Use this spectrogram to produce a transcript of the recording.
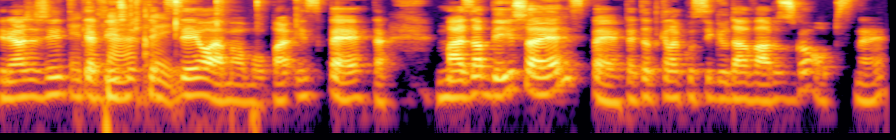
Entendeu? A gente que é bicha, a gente tem que Exactly. ser, ó, meu amor, esperta. Mas a bicha era esperta, é tanto que ela conseguiu dar vários golpes, né?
